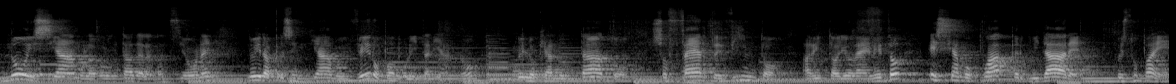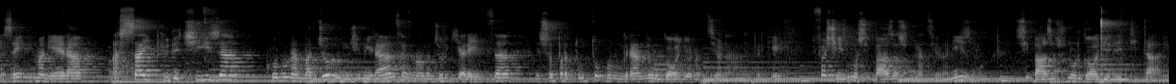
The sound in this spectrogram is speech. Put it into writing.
Noi siamo la volontà della nazione, noi rappresentiamo il vero popolo italiano, quello che ha lottato, sofferto e vinto a Vittorio Veneto e siamo qua per guidare questo paese in maniera assai più decisa, con una maggior lungimiranza, con una maggior chiarezza e soprattutto con un grande orgoglio nazionale, perché il fascismo si basa sul nazionalismo, si basa sull'orgoglio identitario.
